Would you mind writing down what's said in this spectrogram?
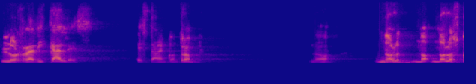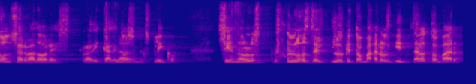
los radicales estarán con Trump. ¿no? No, no, no los conservadores radicales, entonces Claro, me explico, sino los, los, del- los que tomaron, los que intentaron tomar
